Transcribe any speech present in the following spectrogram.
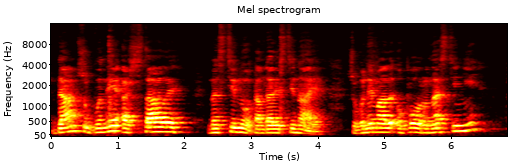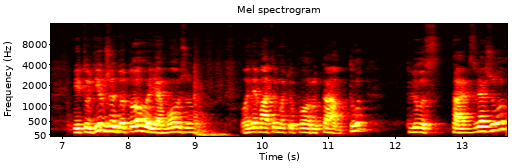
дам, щоб вони аж стали на стіну, там далі стіна є. Щоб вони мали опору на стіні. І тоді вже до того я можу. Вони матимуть опору там, тут, плюс так зв'яжу,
